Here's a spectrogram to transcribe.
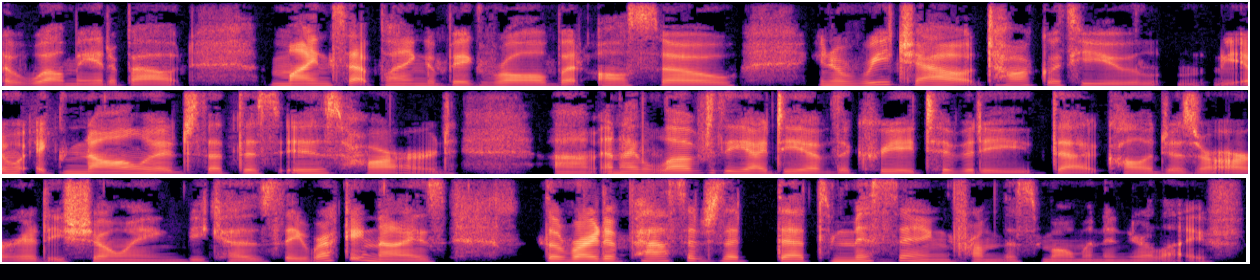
uh, well made about mindset playing a big role, but also, you know, reach out, talk with you, you know, acknowledge that this is hard. Um, and I loved the idea of the creativity that colleges are already showing because they recognize the rite of passage that that's missing from this moment in your life.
